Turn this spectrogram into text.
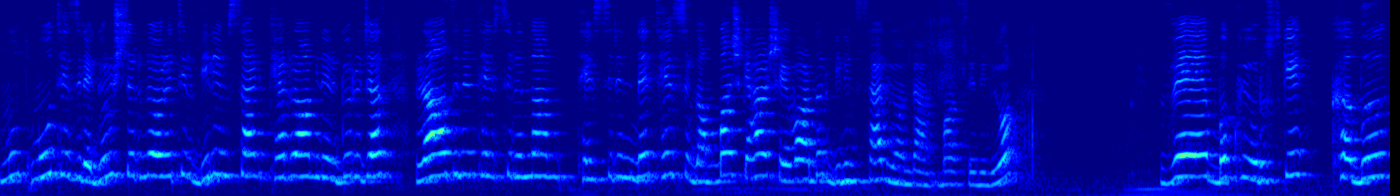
Mut, mutezile görüşlerini öğretir. Bilimsel kerramileri göreceğiz. Razi'nin tefsirinden tefsirinde tefsirden başka her şey vardır. Bilimsel yönden bahsediliyor. Ve bakıyoruz ki Kadı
